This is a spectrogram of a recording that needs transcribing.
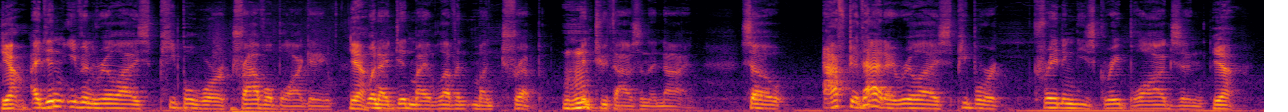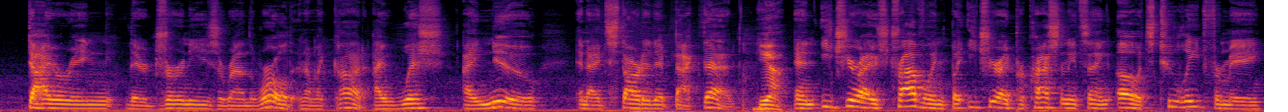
Yeah. I didn't even realize people were travel blogging Yeah. Mm-hmm. when I did my 11 month trip in 2009. So after that, I realized people were creating these great blogs and yeah diarying their journeys around the world. And I'm like, God, I wish I knew and I'd started it back then. yeah And each year I was traveling, but each year I'd procrastinate saying, oh, it's too late for me.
